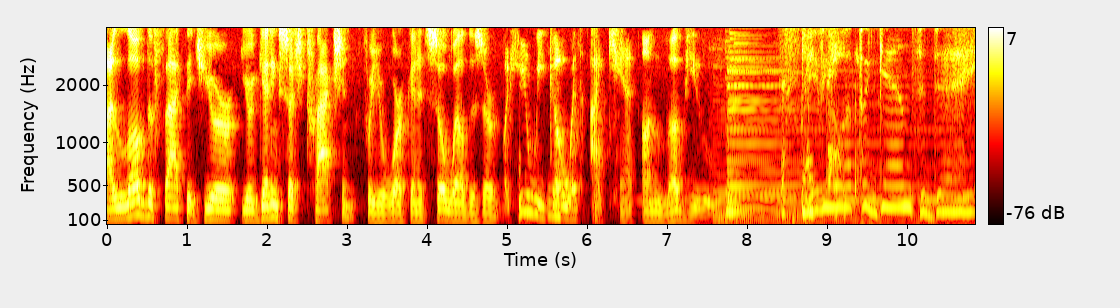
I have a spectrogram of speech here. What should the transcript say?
I love the fact that you're you're getting such traction for your work, and it's so well deserved. But here we go with "I Can't Unlove You." Gave you up again today.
